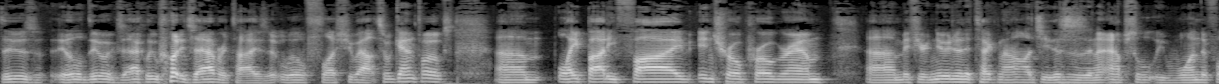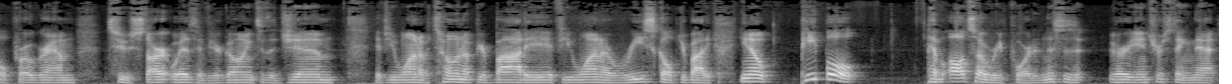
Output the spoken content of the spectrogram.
do it'll do exactly what it's advertised. It will flush you out. So again, folks, um, Lightbody Five intro program. Um, if you're new to the technology, this is an absolutely wonderful program to start with. If you're going to the gym, if you want to tone up your body, if you want to resculpt your body, you know, people have also reported, and this is very interesting that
